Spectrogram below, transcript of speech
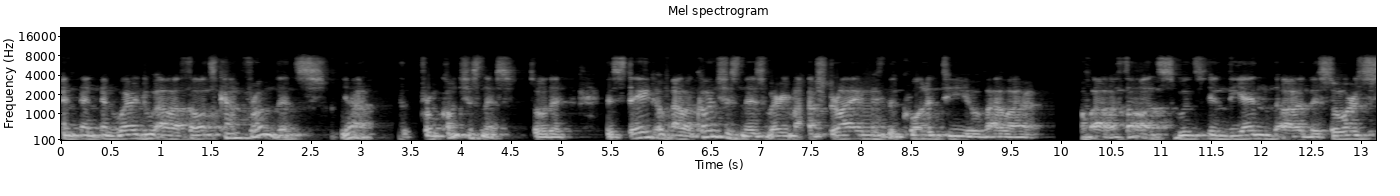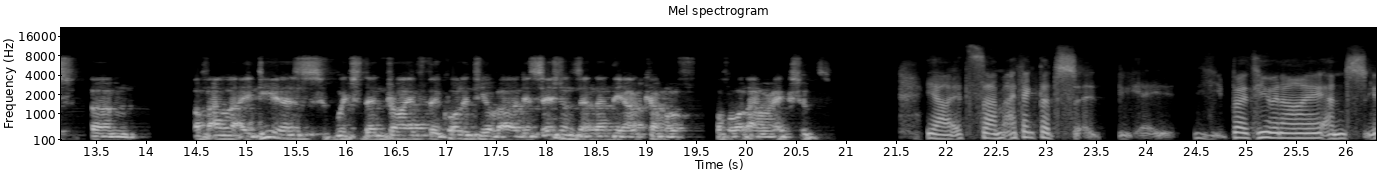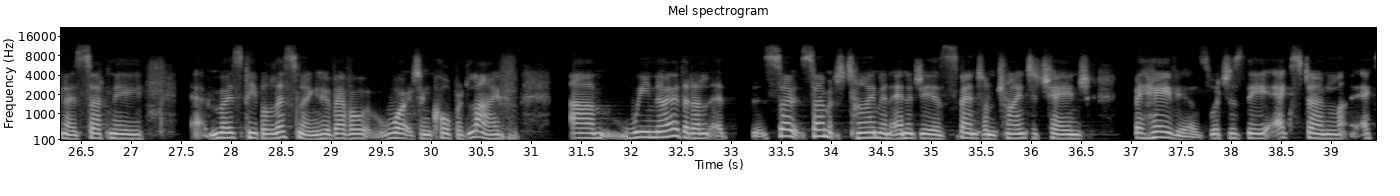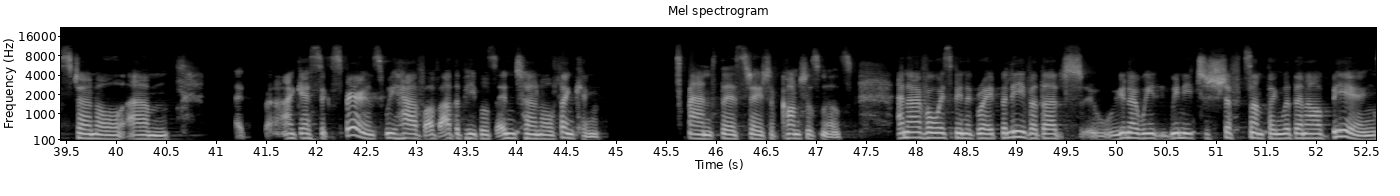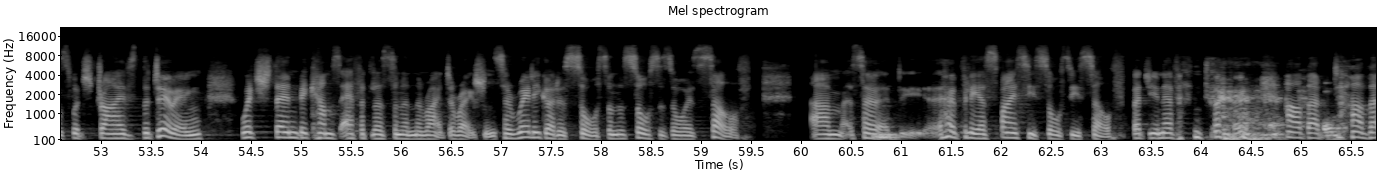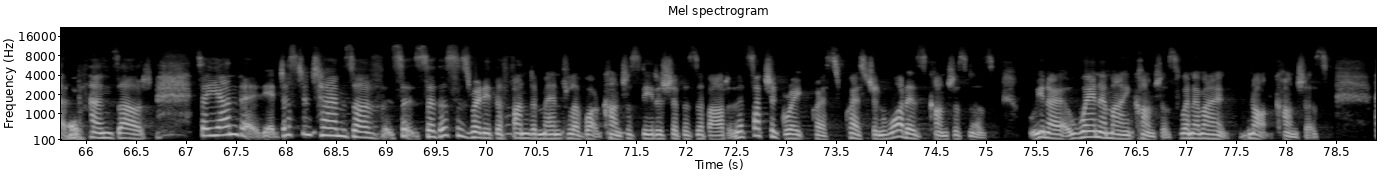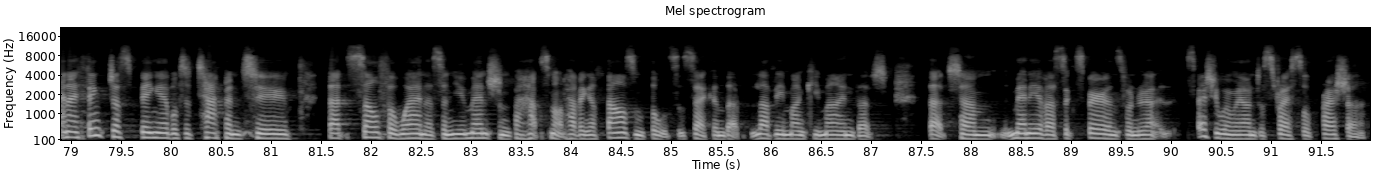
and and and where do our thoughts come from? That's yeah, from consciousness. So the the state of our consciousness very much drives the quality of our of our thoughts, which in the end are the source um, of our ideas, which then drive the quality of our decisions and then the outcome of, of all our actions. Yeah, it's. Um, I think that uh, both you and I, and you know, certainly most people listening who've ever worked in corporate life, um, we know that a, so so much time and energy is spent on trying to change behaviors, which is the external external um, I guess, experience we have of other people's internal thinking and their state of consciousness. And I've always been a great believer that, you know, we, we need to shift something within our beings, which drives the doing, which then becomes effortless and in the right direction. So really go to source, and the source is always self. Um, so mm. hopefully a spicy, saucy self, but you never know how that how that pans out. So Jan, just in terms of so, so this is really the fundamental of what conscious leadership is about, and it's such a great quest- question. What is consciousness? You know, when am I conscious? When am I not conscious? And I think just being able to tap into that self awareness, and you mentioned perhaps not having a thousand thoughts a second, that lovely monkey mind that that um, many of us experience when we're, especially when we're under stress or pressure.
